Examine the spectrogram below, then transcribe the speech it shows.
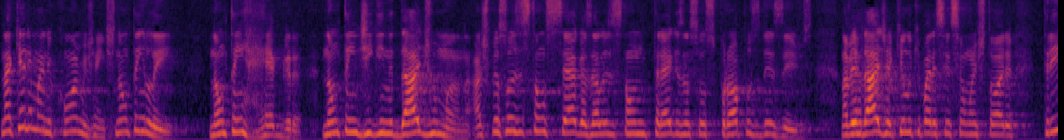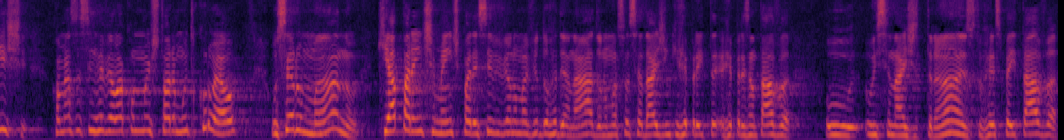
Naquele manicômio, gente, não tem lei. Não tem regra, não tem dignidade humana. As pessoas estão cegas, elas estão entregues aos seus próprios desejos. Na verdade, aquilo que parecia ser uma história triste começa a se revelar como uma história muito cruel. O ser humano, que aparentemente parecia viver numa vida ordenada, numa sociedade em que representava o, os sinais de trânsito, respeitava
